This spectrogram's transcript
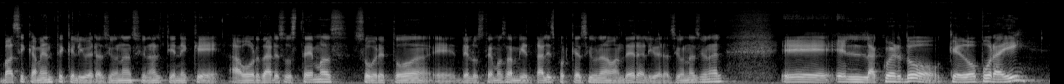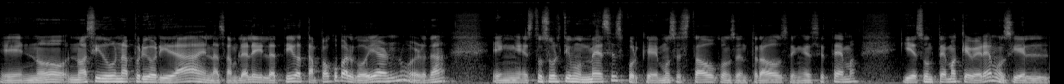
básicamente que Liberación Nacional tiene que abordar esos temas, sobre todo eh, de los temas ambientales, porque ha sido una bandera de Liberación Nacional. Eh, el acuerdo quedó por ahí, no, no ha sido una prioridad en la Asamblea Legislativa, tampoco para el gobierno, ¿verdad? En estos últimos meses, porque hemos estado concentrados en ese tema. Y es un tema que veremos. Si el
